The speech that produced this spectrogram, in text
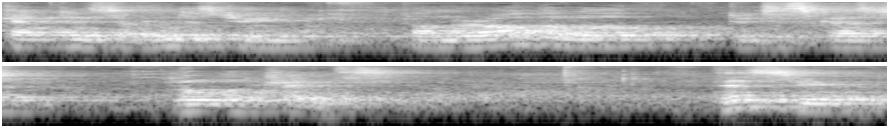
captains of industry from around the world to discuss global trends. This year,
